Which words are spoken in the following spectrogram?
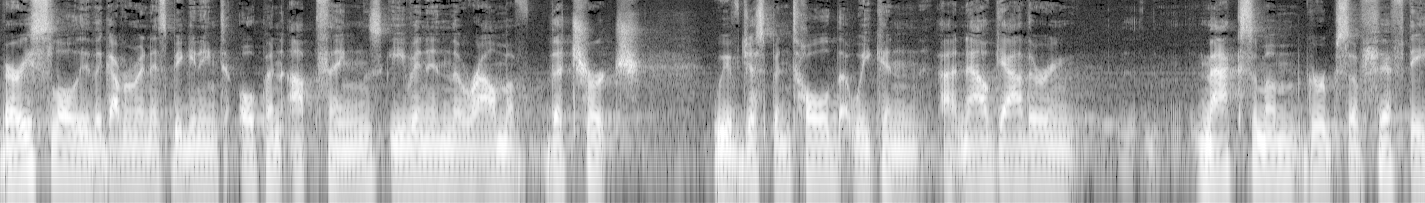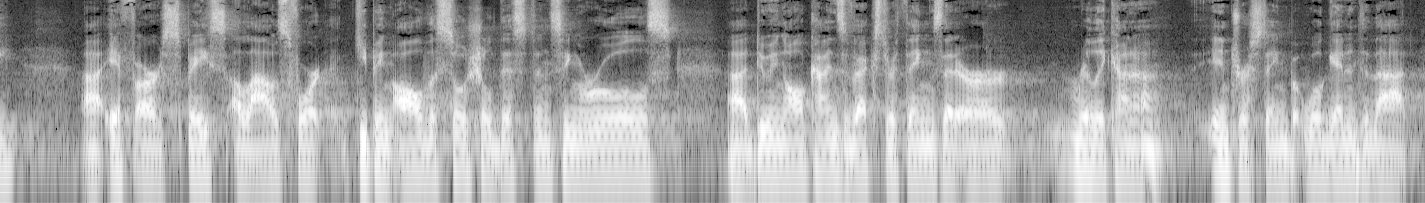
Very slowly, the government is beginning to open up things, even in the realm of the church. We've just been told that we can uh, now gather in maximum groups of 50 uh, if our space allows for it, keeping all the social distancing rules, uh, doing all kinds of extra things that are really kind of interesting, but we'll get into that.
